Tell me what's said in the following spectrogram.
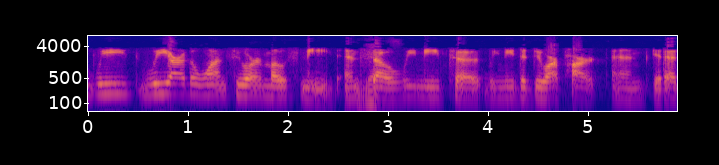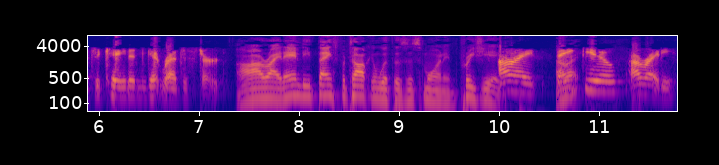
we we are the ones who are in most need, and so we need to we need to do our part and get educated and get registered. All right. Andy, thanks for talking with us this morning. Appreciate it. All right, thank right. you. All righty.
